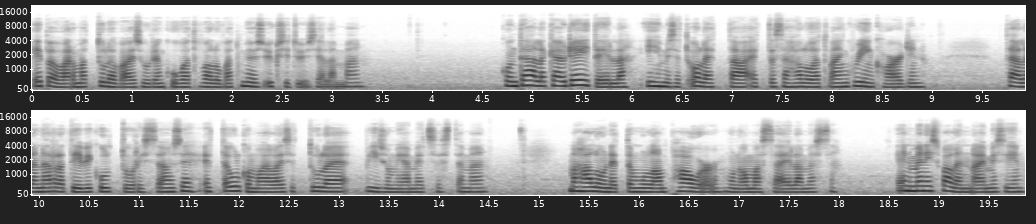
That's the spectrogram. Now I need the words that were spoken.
Epävarmat tulevaisuuden kuvat valuvat myös yksityiselämään. Kun täällä käy dateilla, ihmiset olettaa, että sä haluat vain green cardin. Täällä narratiivikulttuurissa on se, että ulkomaalaiset tulee viisumia metsästämään. Mä haluan, että mulla on power mun omassa elämässä – en menis valennaimisiin,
